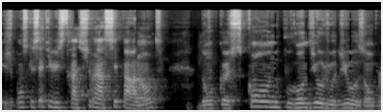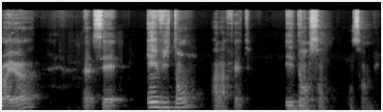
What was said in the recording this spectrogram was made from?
Et je pense que cette illustration est assez parlante. Donc, ce qu'on nous pouvons dire aujourd'hui aux employeurs, c'est invitons à la fête et dansons ensemble.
